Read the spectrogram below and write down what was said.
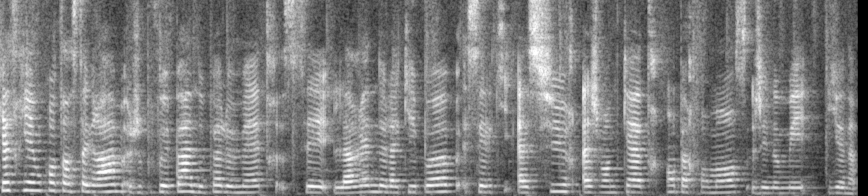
Quatrième compte Instagram, je pouvais pas ne pas le mettre, c'est la reine de la K-pop, celle qui assure H24 en performance, j'ai nommé Yona.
